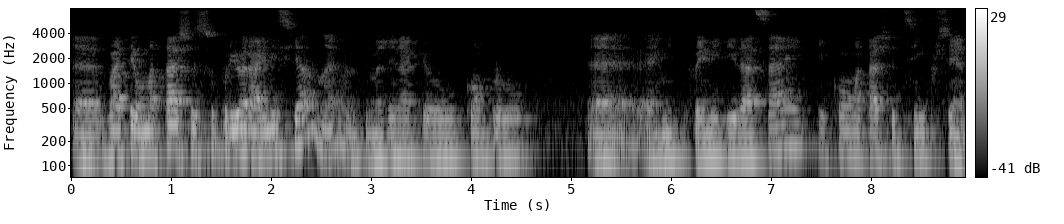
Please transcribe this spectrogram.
uh, vai ter uma taxa superior à inicial, não é? Vamos imaginar que eu compro, uh, foi emitida a 100 e com uma taxa de 5%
